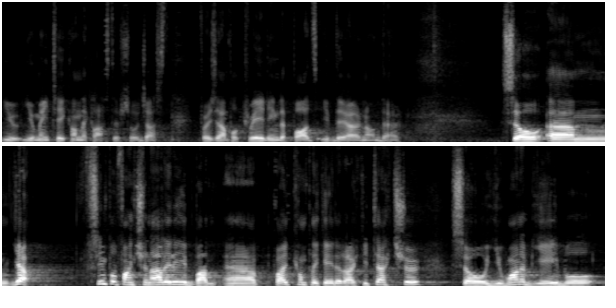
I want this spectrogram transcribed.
you, you may take on the cluster. So just, for example, creating the pods if they are not there. So um, yeah, simple functionality, but uh, quite complicated architecture. So you want to be able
